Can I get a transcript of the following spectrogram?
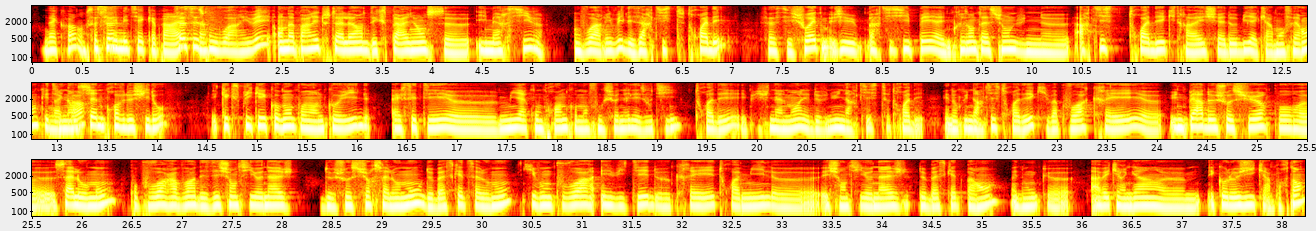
D'accord, donc ça c'est les métiers qui apparaissent. Ça c'est ce qu'on voit arriver. On a parlé tout à l'heure d'expérience euh, immersive on voit arriver des artistes 3D. Ça, c'est chouette. J'ai participé à une présentation d'une euh, artiste 3D qui travaille chez Adobe à Clermont-Ferrand, qui était une ancienne prof de philo et qui expliquait comment, pendant le Covid, elle s'était euh, mis à comprendre comment fonctionnaient les outils 3D. Et puis finalement, elle est devenue une artiste 3D. Et donc, une artiste 3D qui va pouvoir créer euh, une paire de chaussures pour Salomon, pour pouvoir avoir des échantillonnages de chaussures Salomon, de baskets Salomon, qui vont pouvoir éviter de créer 3000 euh, échantillonnages de baskets par an, et donc euh, avec un gain euh, écologique important.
